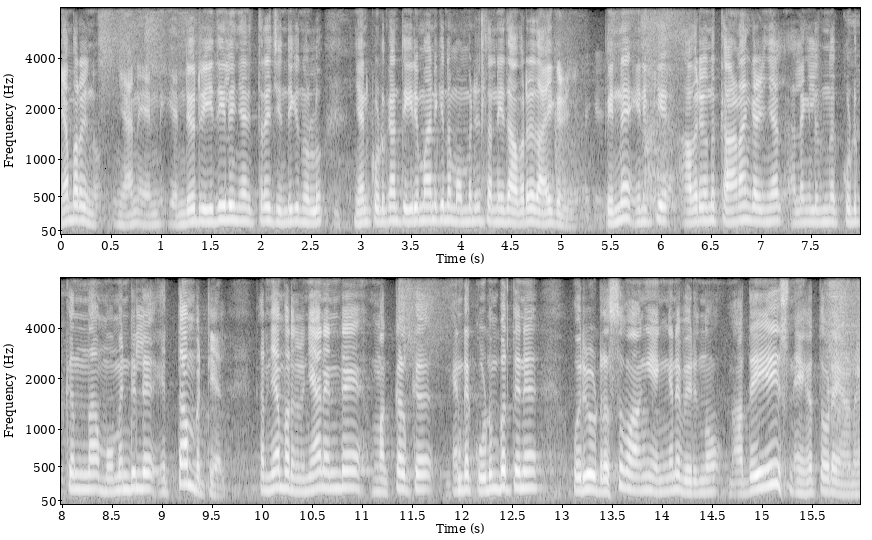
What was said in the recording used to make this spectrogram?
ഞാൻ പറയുന്നു ഞാൻ എന്റെ ഒരു രീതിയിൽ ഞാൻ ഇത്രയും ചിന്തിക്കുന്നുള്ളൂ. ഞാൻ കൊടുക്കാൻ തീരുമാനിക്കുന്ന മൊമെന്റിൽ തന്നെ ഇത് അവരുടേതായി കഴിഞ്ഞു. പിന്നെ എനിക്ക് അവരെ ഒന്ന് കാണാൻ കഴിഞ്ഞാൽ അല്ലെങ്കിൽ ഇന്ന് കൊടുക്കുന്ന മൊമെന്റിൽ എത്താൻ പറ്റിയാൽ കാരണം ഞാൻ പറഞ്ഞു ഞാൻ എന്റെ മക്കൾക്ക് എന്റെ കുടുംബത്തിന് ഒരു ഡ്രസ്സ് വാങ്ങി എങ്ങനെ വരുന്നു അതേ സ്നേഹത്തോടെയാണ്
